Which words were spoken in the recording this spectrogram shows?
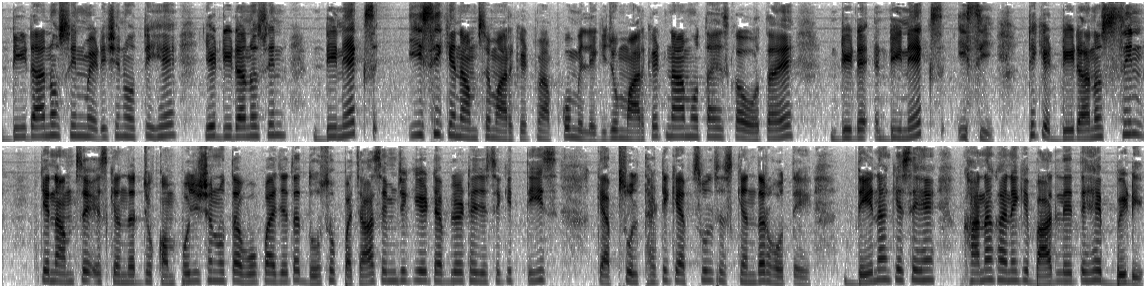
डिडानोसिन मेडिसिन होती है, ये डिडानोसिन डिनेक्स ईसी के नाम से मार्केट में आपको मिलेगी। जो मार्केट नाम होता है, इसका होता है डीनेक्स ईसी ठीक है, डीडानोसिन के नाम से इसके अंदर जो कंपोजिशन होता है, वो पाया जाता है। 250 सौ पचास की ये टैबलेट है, जैसे कि 30 कैप्सूल 30 कैप्सूल्स इसके अंदर होते हैं। देना कैसे है? खाना खाने के बाद लेते हैं बीडी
